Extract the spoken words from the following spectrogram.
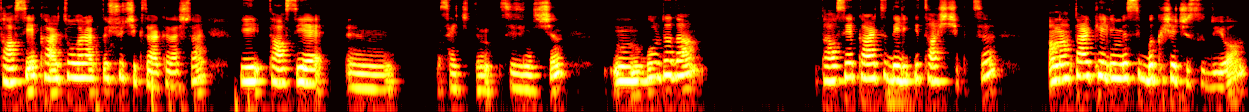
Tavsiye kartı olarak da şu çıktı arkadaşlar. Bir tavsiye em, seçtim sizin için. Burada da tavsiye kartı delikli taş çıktı. Anahtar kelimesi bakış açısı diyor.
